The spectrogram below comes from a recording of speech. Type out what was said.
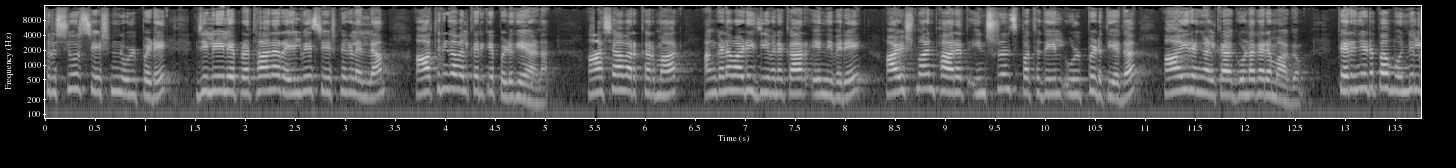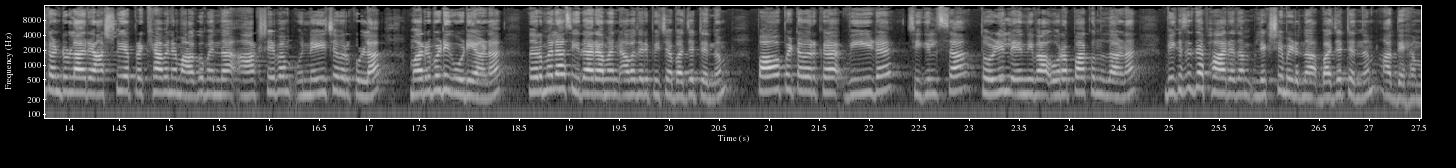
തൃശൂർ സ്റ്റേഷൻ ഉൾപ്പെടെ ജില്ലയിലെ പ്രധാന റെയിൽവേ സ്റ്റേഷനുകളെല്ലാം ആധുനികവൽക്കരിക്കപ്പെടുകയാണ്. ആശാ വർക്കർമാർ അങ്കണവാടി ജീവനക്കാർ എന്നിവരെ ആയുഷ്മാൻ ഭാരത് ഇൻഷുറൻസ് പദ്ധതിയിൽ ഉൾപ്പെടുത്തിയത് ആയിരങ്ങൾക്ക് ഗുണകരമാകും. തെരഞ്ഞെടുപ്പ് മുന്നിൽ കണ്ടുള്ള രാഷ്ട്രീയ പ്രഖ്യാപനമാകുമെന്ന് ആക്ഷേപം ഉന്നയിച്ചവർക്കുള്ള മറുപടി കൂടിയാണ് നിർമ്മല സീതാരാമൻ അവതരിപ്പിച്ച ബജറ്റെന്നും പാവപ്പെട്ടവർക്ക് വീട് ചികിത്സ തൊഴിൽ എന്നിവ ഉറപ്പാക്കുന്നതാണ് വികസിത ഭാരതം ലക്ഷ്യമിടുന്ന ബജറ്റെന്നും അദ്ദേഹം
